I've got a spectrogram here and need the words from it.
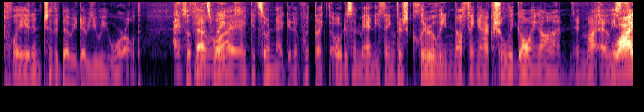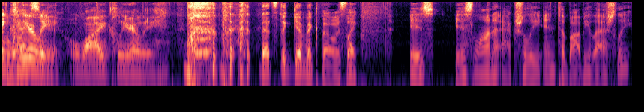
play it into the WWE world. I So that's like, why I get so negative with like the Otis and Mandy thing. There's clearly nothing actually going on in my at least. Why the way I see clearly? Why clearly? that's the gimmick though. It's like, is is Lana actually into Bobby Lashley?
